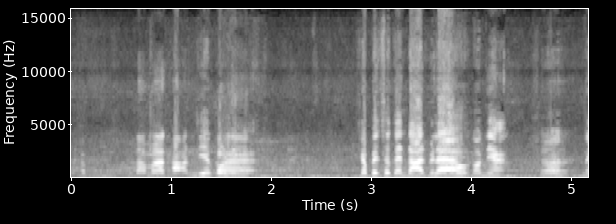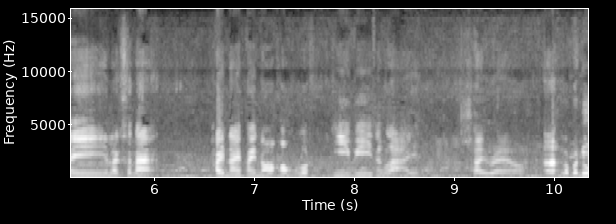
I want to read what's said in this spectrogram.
นะครับตามมาตรฐานเรียกว่าหลี ก็เป็นสแตนดาร์ดไปแล้วตอนเนี้ยใช่ นะในลักษณะภายในภายนอกของรถ EV ทั้งหลายใช่แล้วอะเรามาดู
